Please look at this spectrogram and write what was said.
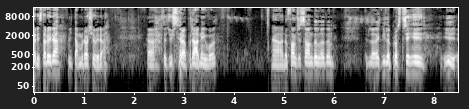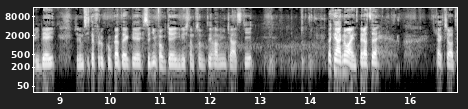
Tady Staroida, vítám u dalšího videa. Eh, Teď už teda pořádný úvod. Eh, Doufám, že se vám tenhle, ten, tyhle takovýhle prostřihy i líbějí, že nemusíte furt koukat, jak je, sedím v autě, i když tam jsou ty hlavní části. Tak nějak nová inspirace. Tak třeba to,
